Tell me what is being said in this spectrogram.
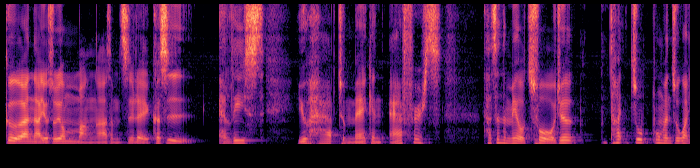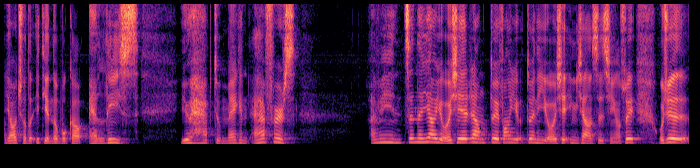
个案啊，有时候又忙啊什么之类，可是 at least you have to make an effort，他真的没有错，我觉得。他主部门主管要求的一点都不高，At least you have to make an effort. I mean，真的要有一些让对方有对你有一些印象的事情哦。所以我觉得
